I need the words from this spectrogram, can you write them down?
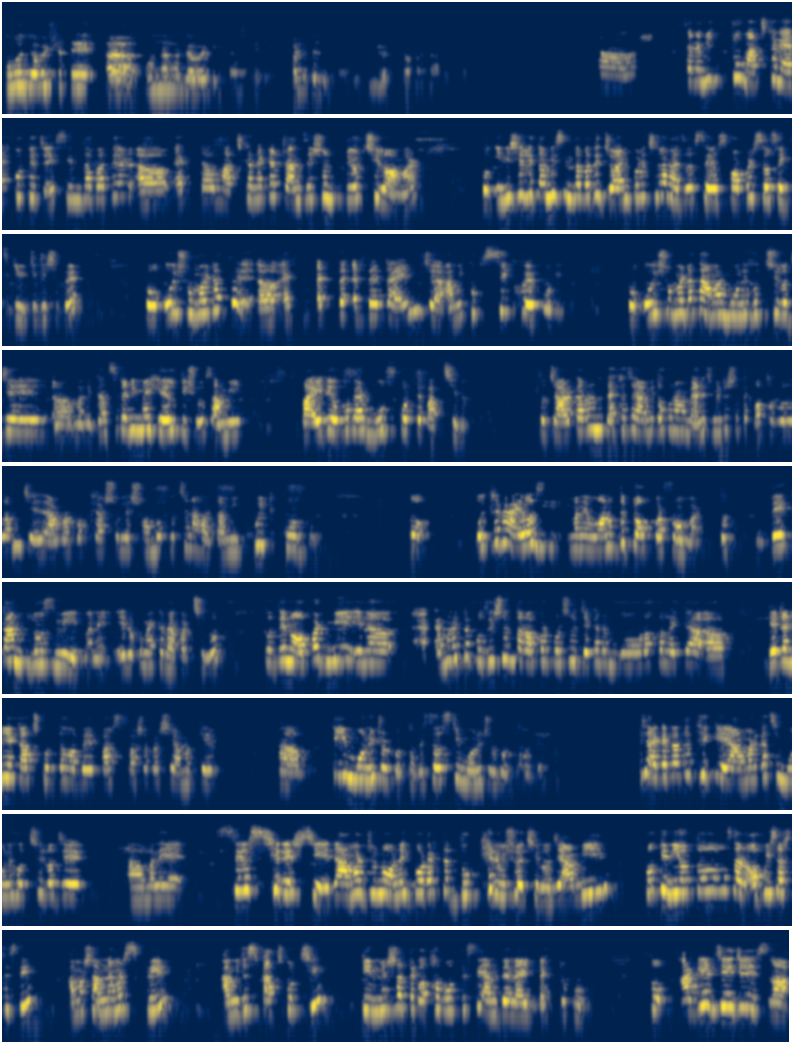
তোমার জবের সাথে অন্যান্য জবের ডিফারেন্স কি? What is the difference between your job and other job sir আমি একটু মাঝখানে অ্যাড করতে চাই। সিন্দাবাদের একটা মাঝখানে একটা ট্রানজিশন পিরিয়ড ছিল আমার। তো ইনিশিয়ালি তো আমি সিন্দাবাদে জয়েন করেছিলাম as a sales corporate sales executive হিসেবে। তো ওই সময়টাতে এট দ্য টাইম যে আমি খুব সিক হয়ে পড়ি। তো ওই সময়টাতে আমার মনে হচ্ছিল যে মানে কনসিডারিং মাই হেলথ ইস্যুস আমি বাইরে ওভাবে আর মুভ করতে পারছি না। তো যার কারণে দেখা যায় আমি তখন আমার ম্যানেজমেন্টের সাথে কথা বললাম যে, আমার পক্ষে আসলে সম্ভব হচ্ছে না, হয়তো আমি কুইট করব। তো ওইখানে আই ওয়াজ মানে one of the top performer তো দে কান লুজ মি মানে এরকম একটা ব্যাপার ছিল। তো দেন অফার্ড মি ইন এমন একটা পজিশন তারা অফার করেছিল যেখানে মোর অফ ডেটা নিয়ে কাজ করতে হবে পাশাপাশি আমাকে টিম মনিটর করতে হবে সেলস টিম মনিটর করতে হবে। জায়গাটাতে থেকে আমার কাছে মনে হচ্ছিল যে মানে সেলস ছেড়ে এসছে, এটা আমার জন্য অনেক বড় একটা দুঃখের বিষয় ছিল যে আমি প্রতিনিয়ত স্যার অফিস আসতেছি, আমার সামনে আমার স্ক্রিন আমি জাস্ট কাজ করছি টিমের সাথে কথা বলতেছি and then I back to home তো আগের যে যে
